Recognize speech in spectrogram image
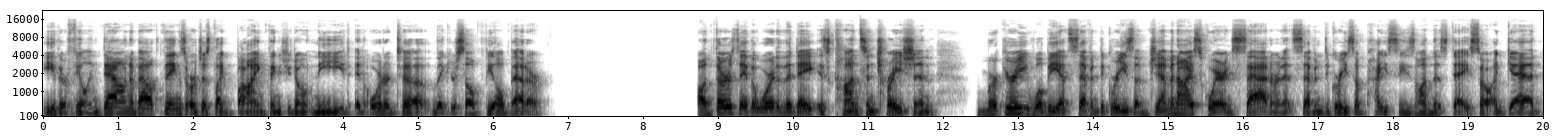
either feeling down about things or just like buying things you don't need in order to make yourself feel better. On Thursday, the word of the day is concentration. Mercury will be at seven degrees of Gemini, squaring Saturn at seven degrees of Pisces on this day. So, again,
